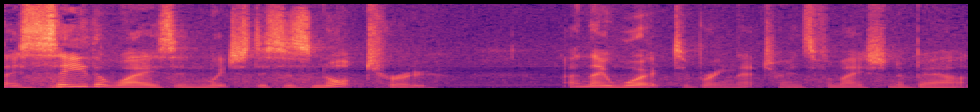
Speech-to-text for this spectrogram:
They see the ways in which this is not true and they work to bring that transformation about.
